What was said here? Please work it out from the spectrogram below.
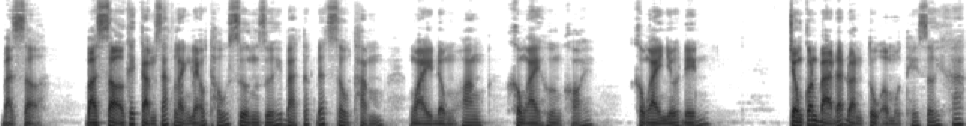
Bà sợ, bà sợ cái cảm giác lạnh lẽo thấu xương dưới ba tấc đất sâu thẳm, ngoài đồng hoang, không ai hương khói, không ai nhớ đến. Chồng con bà đã đoàn tụ ở một thế giới khác,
